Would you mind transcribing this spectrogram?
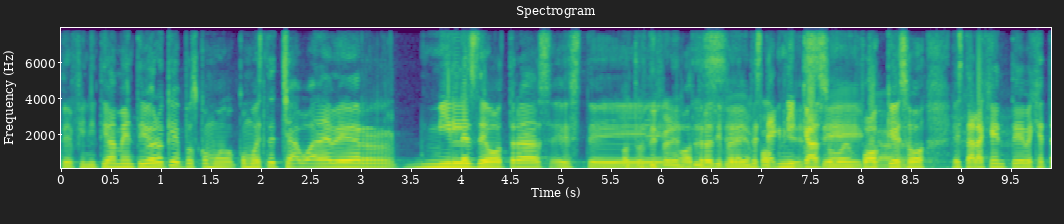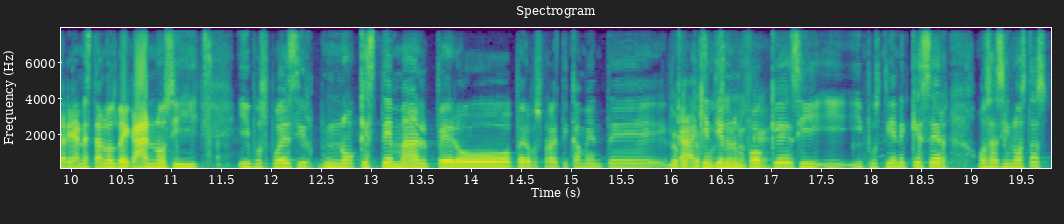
definitivamente. Yo creo que, pues, como, como este chavo ha de ver miles de otras, este... Otras diferentes, técnicas o enfoques. O está la gente vegetariana, están los veganos y, y pues, puedes decir, no que esté mal, pero, pero pues, prácticamente cada quien tiene un enfoque, sí, y, y pues tiene que ser... O sea, si no estás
